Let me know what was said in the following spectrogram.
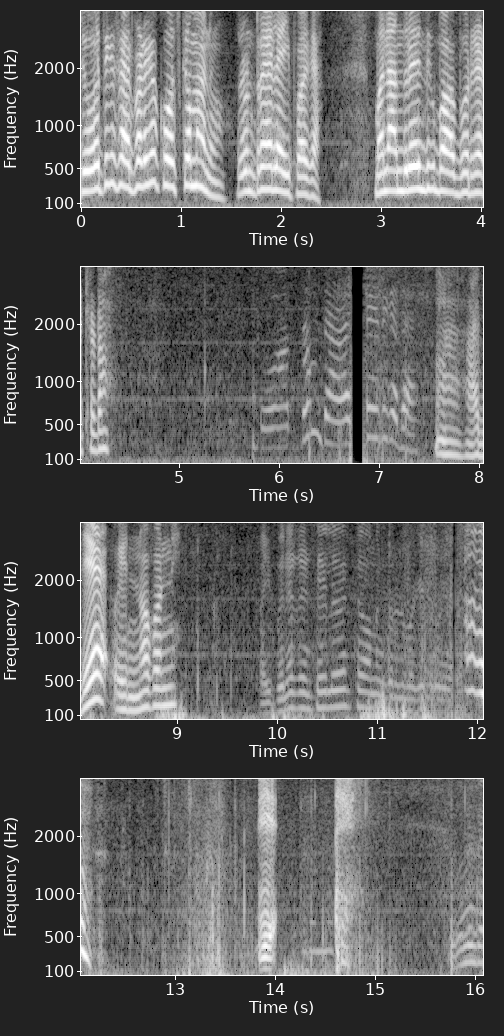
జ్యోతికి సరిపడగా కోసుకోమాను రెండు ట్రైలు అయిపోగా. మన అందులో ఎందుకు బాబు బొర్రెట్టడం అదే ఎన్నో కొన్ని. అయిపోయినా రెండు వేలు ఇంకా ఉన్నాయి ఇంకో రెండు బకెట్లు పోయాయి. ఏ, ఏదో నేను తెస్తాను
